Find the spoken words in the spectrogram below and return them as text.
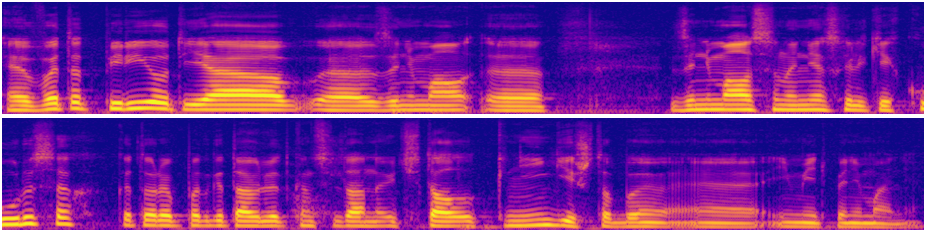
Э, В этот период я э, занимал, э, занимался на нескольких курсах, которые подготавливают консультантов, и читал книги, чтобы э, иметь понимание.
